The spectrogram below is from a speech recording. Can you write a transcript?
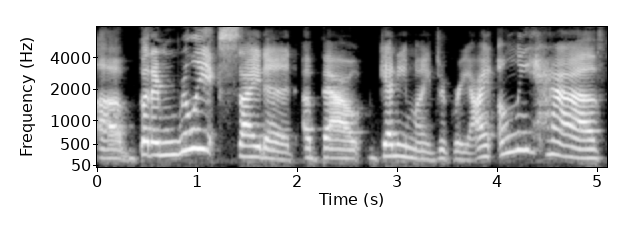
Uh, but i'm really excited about getting my degree. I only have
